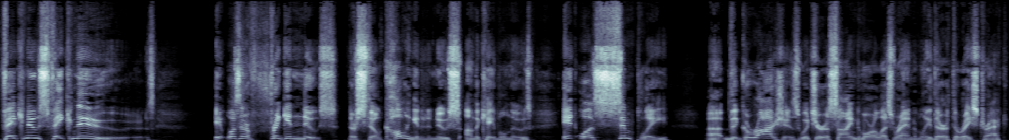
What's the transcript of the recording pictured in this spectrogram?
Fake news, fake news. It wasn't a friggin' noose. They're still calling it a noose on the cable news. It was simply uh, the garages, which are assigned more or less randomly. They're at the racetrack.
